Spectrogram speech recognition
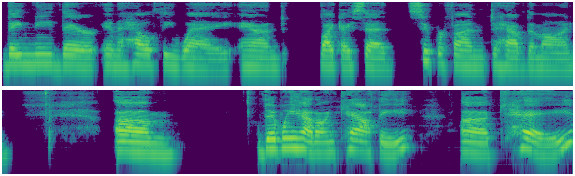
they need there in a healthy way and like I said super fun to have them on um, then we had on Kathy uh, Kay,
